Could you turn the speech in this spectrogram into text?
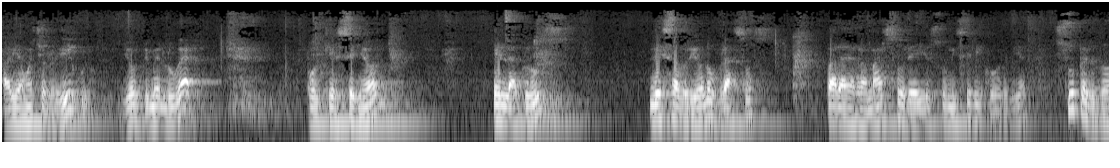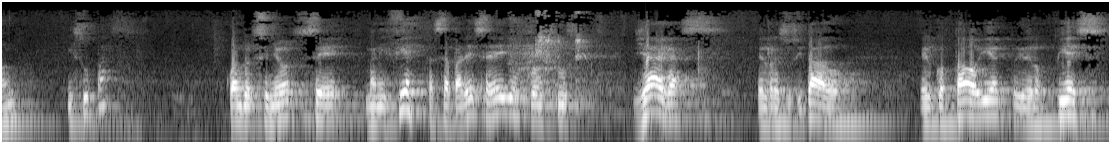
Habíamos hecho el ridículo, yo en primer lugar Porque el Señor en la cruz les abrió los brazos para derramar sobre ellos su misericordia, su perdón y su paz. Cuando el Señor se manifiesta, se aparece a ellos con sus llagas, el resucitado, el costado abierto y de los pies,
